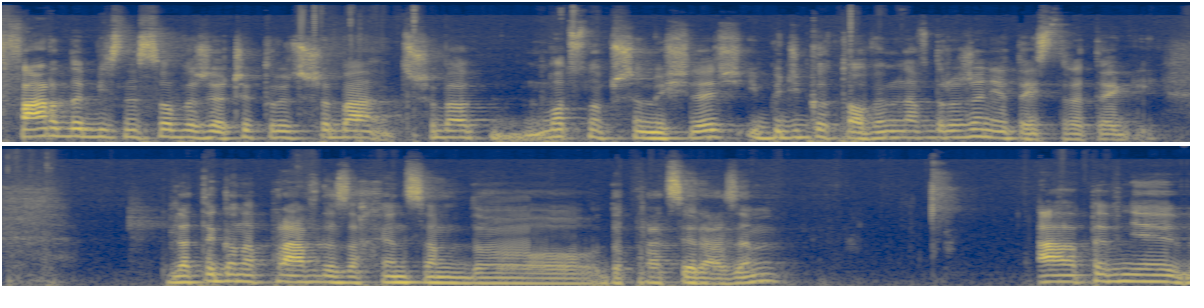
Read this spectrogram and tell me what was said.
twarde biznesowe rzeczy, które trzeba, trzeba mocno przemyśleć i być gotowym na wdrożenie tej strategii. Dlatego naprawdę zachęcam do, do pracy razem. A pewnie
